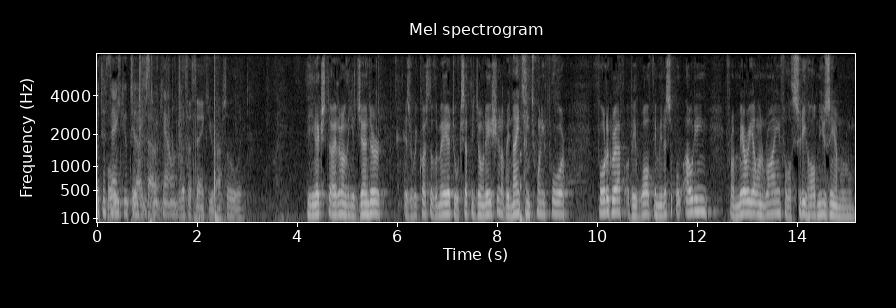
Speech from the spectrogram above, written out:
With a Opposed? thank you to The ayes Mr. have it. McCallum. With a thank you, absolutely. The next item on the agenda is a request of the mayor to accept the donation of a 1924 photograph of a Waltham municipal outing from Mary Ellen Ryan for the City Hall Museum Room.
